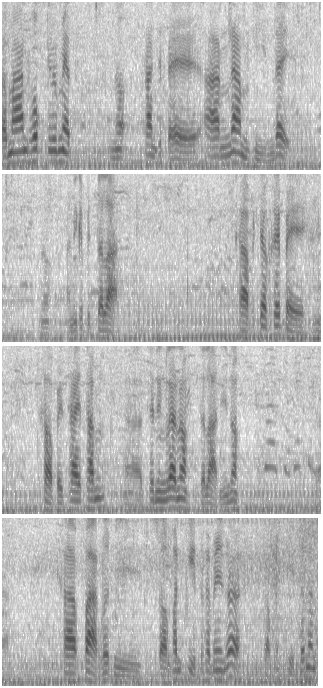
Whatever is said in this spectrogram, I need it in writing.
ประมาณ 6 กิโลเมตรเนาะท่านจะไปอ่างน้ำหินได้เนาะอันนี้ก็เป็นตลาดข้าพเจ้าเคยไปเข้าไปถ่ายทำอ่าเท่านึงแล้วเนาะตลาดนี้เนาะอ่าค่าฝากรถนี่สองพันกีบนะครับเองเด้อสองพันกีบเท่านั้น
